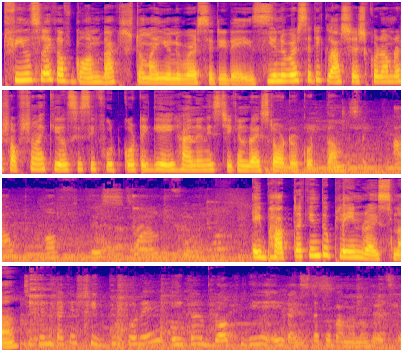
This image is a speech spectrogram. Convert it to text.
It feels like I've gone back to my university days. University class শেষ করে আমরা সবসময় কেএলসিসি ফুড কোর্টে গিয়ে এই হাইনানিস চিকেন রাইসটা অর্ডার করতাম। Out of this world food এই ভাতটা কিন্তু প্লেন রাইস না। চিকেনটাকে সিদ্ধ করে এইটার ব্রথ দিয়ে এই রাইসটাকে বানানো হয়েছে।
